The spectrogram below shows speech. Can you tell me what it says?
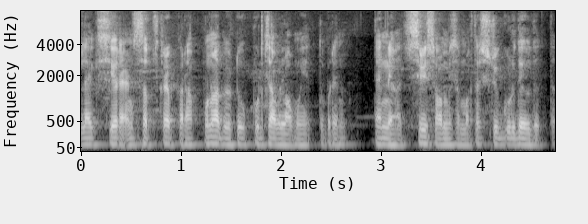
like share and subscribe करा. पुन्हा भेटू पुढच्या ब्लॉगमध्ये. तोपर्यंत धन्यवाद. श्री स्वामी समर्थ श्री गुरुदेव दत्त.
